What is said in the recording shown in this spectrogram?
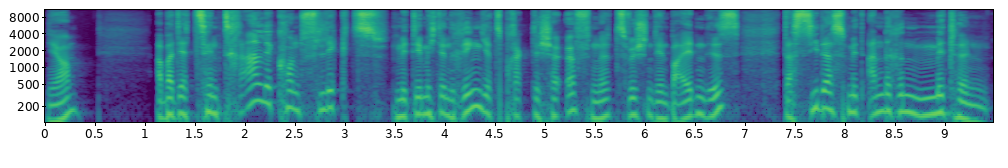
Ja? Aber der zentrale Konflikt, mit dem ich den Ring jetzt praktisch eröffne zwischen den beiden, ist, dass sie das mit anderen Mitteln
